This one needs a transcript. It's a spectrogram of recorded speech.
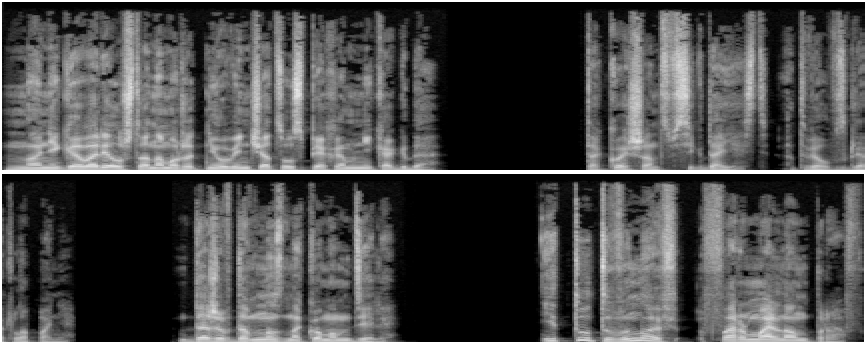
Но не говорил, что она может не увенчаться успехом никогда. Такой шанс всегда есть», — отвел взгляд Лопанья. «Даже в давно знакомом деле». И тут вновь формально он прав.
